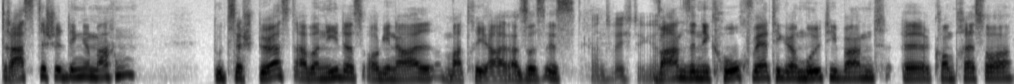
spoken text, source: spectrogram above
drastische Dinge machen, du zerstörst aber nie das Originalmaterial. Also es ist Ganz wichtig, ja. wahnsinnig hochwertiger Multiband-Kompressor,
